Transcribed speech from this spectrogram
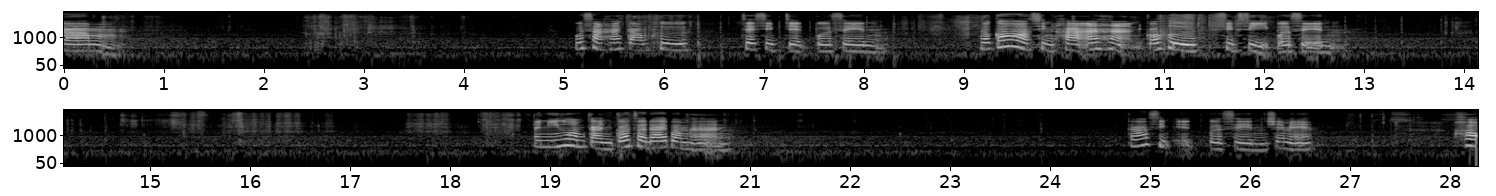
กรรม อุตสาหกรรมคือ 77เปอร์เซ็นแล้วก็สินค้าอาหารก็คือ 14เปอร์เซ็นอันนี้รวมกันก็จะได้ประมาณ 91เปอร์เซ็นใช่ไหม เขา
